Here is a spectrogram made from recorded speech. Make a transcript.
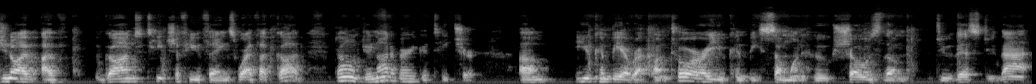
you know, I've, I've gone to teach a few things where I thought, God, Donald, you're not a very good teacher. Um, you can be a raconteur, you can be someone who shows them do this, do that.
